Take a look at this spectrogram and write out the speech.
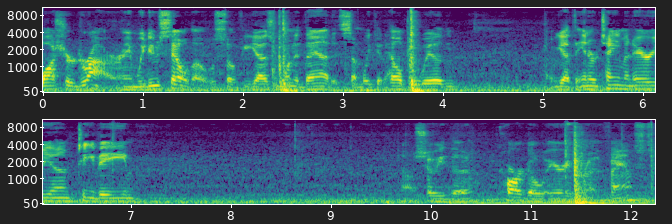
washer dryer, and we do sell those. So if you guys wanted that, it's something we could help you with. We got the entertainment area, TV. I'll show you the cargo area right fast.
